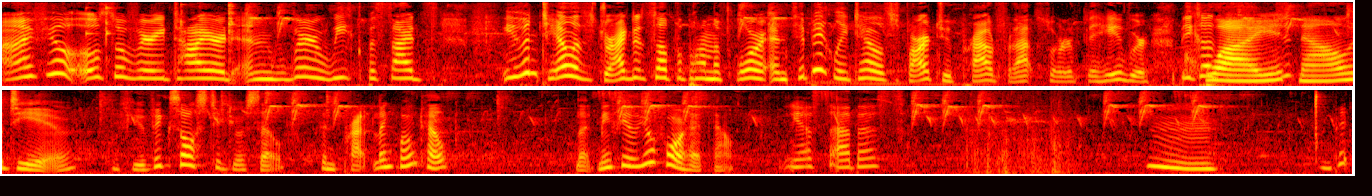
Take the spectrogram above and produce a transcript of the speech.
I feel also very tired and very weak. Besides, even Tail has dragged itself upon the floor, and typically Tail is far too proud for that sort of behavior. Because Quiet now, dear. If you've exhausted yourself, then prattling won't help. Let me feel your forehead now. Yes, Abbess. Hmm. A bit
